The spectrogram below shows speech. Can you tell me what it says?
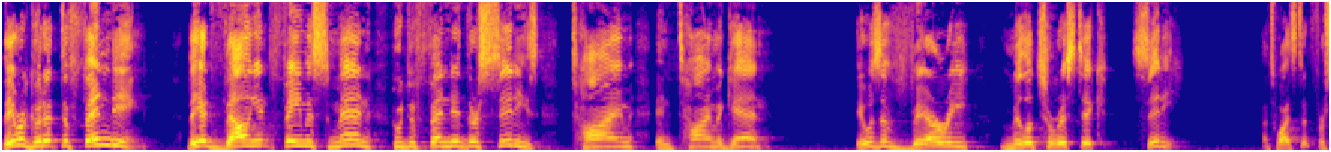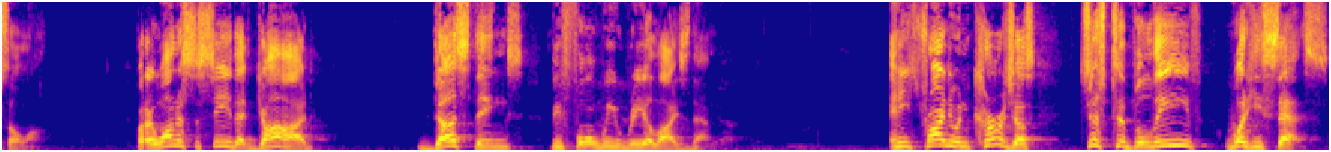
They were good at defending. They had valiant, famous men who defended their cities time and time again. It was a very militaristic city. That's why it stood for so long. But I want us to see that God does things before we realize them. And He's trying to encourage us just to believe what He says.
